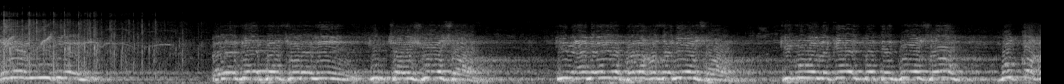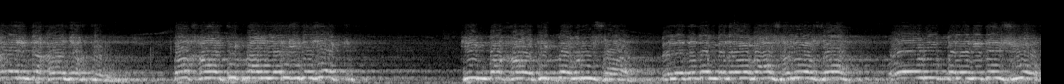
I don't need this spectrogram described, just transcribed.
bunu uygulayın. Belediye personeli kim çalışıyorsa, kim emeğiyle para kazanıyorsa, ki bu memlekete hizmet etmiyorsa mutlaka elinde kalacaktır. Bak kaotik memurları gidecek. Kim bak kaotik memuruysa, belediyeden bedava maaş alıyorsa, onun belediyede işi yok.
